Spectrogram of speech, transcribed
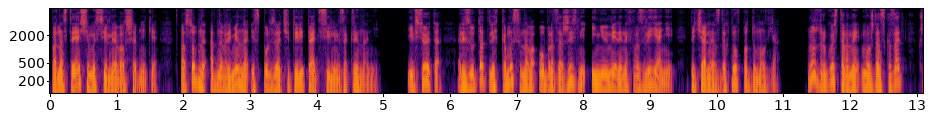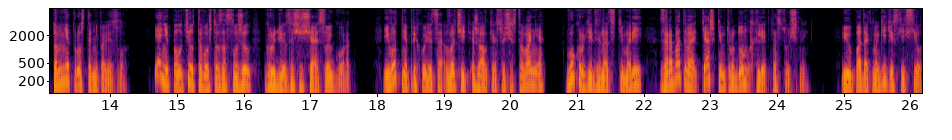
По-настоящему сильные волшебники способны одновременно использовать 4-5 сильных заклинаний. И все это – результат легкомысленного образа жизни и неумеренных возлияний, печально вздохнув, подумал я. Но, с другой стороны, можно сказать, что мне просто не повезло. Я не получил того, что заслужил, грудью защищая свой город. И вот мне приходится влачить жалкое существование в округе 12 морей, зарабатывая тяжким трудом хлеб насущный. И упадок магических сил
